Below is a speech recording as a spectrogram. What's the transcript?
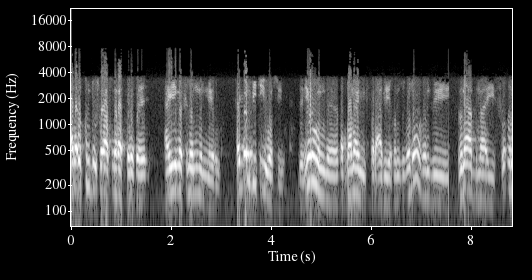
ኣነ እኩል ብእሰብ ኣስመራ ዝተረፈ ኣይመስለንን ነይሩ ተገልቢጡ እዩ ወፂኡ ድሒሩ እውን ቀዳማይ ሚኒስተር ኣብይ ከምዝበሎ ከምዚ ዝናብ ናይ ፍቅሪ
